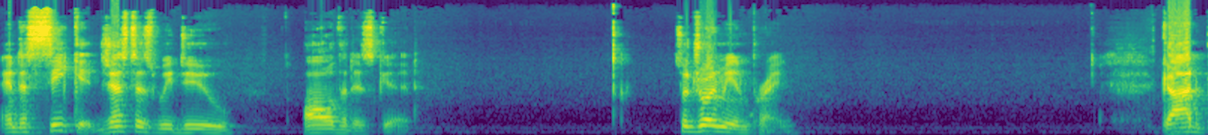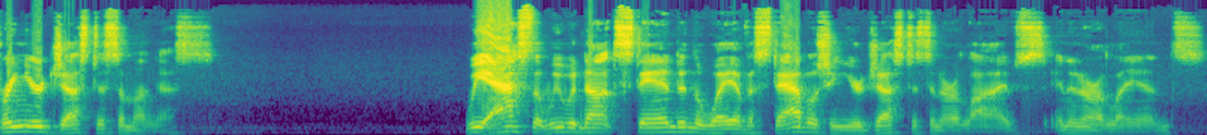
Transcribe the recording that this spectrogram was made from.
and to seek it just as we do all that is good. So join me in praying. God, bring your justice among us. We ask that we would not stand in the way of establishing your justice in our lives and in our lands.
